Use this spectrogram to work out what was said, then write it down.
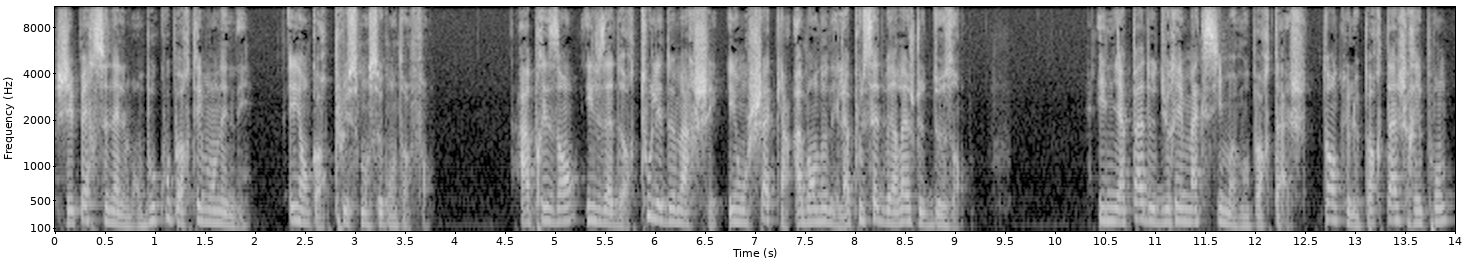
J'ai personnellement beaucoup porté mon aîné, et encore plus mon second enfant. À présent, ils adorent tous les deux marcher et ont chacun abandonné la poussette vers l'âge de deux ans. Il n'y a pas de durée maximum au portage, tant que le portage répond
